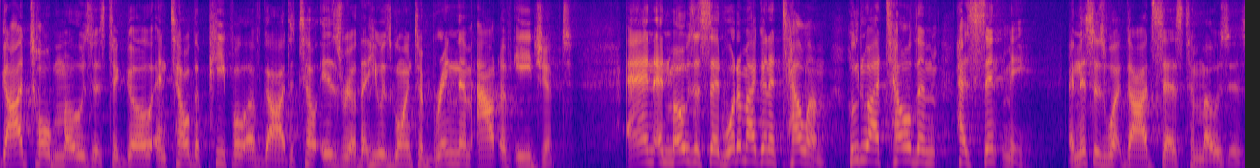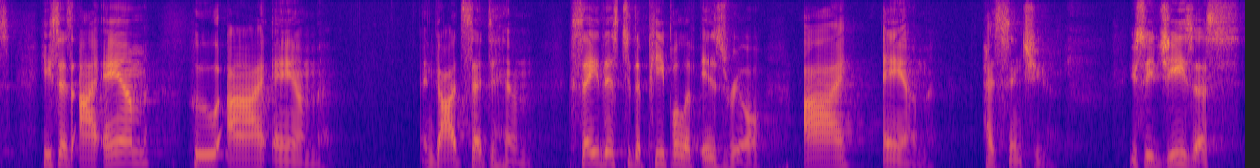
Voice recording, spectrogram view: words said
God told Moses to go and tell the people of God, to tell Israel that he was going to bring them out of Egypt. And, and Moses said, What am I going to tell them? Who do I tell them has sent me? And this is what God says to Moses He says, I am who I am. And God said to him, Say this to the people of Israel I am has sent you. You see, Jesus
